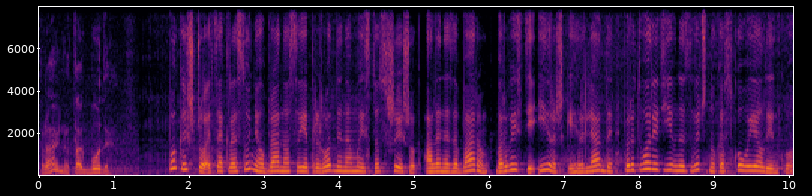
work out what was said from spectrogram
Правильно, так буде. Поки що ця красуня обрана своє природне намисто з шишок, але незабаром барвисті іграшки, гірлянди перетворять її в незвичну казкову ялинку,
